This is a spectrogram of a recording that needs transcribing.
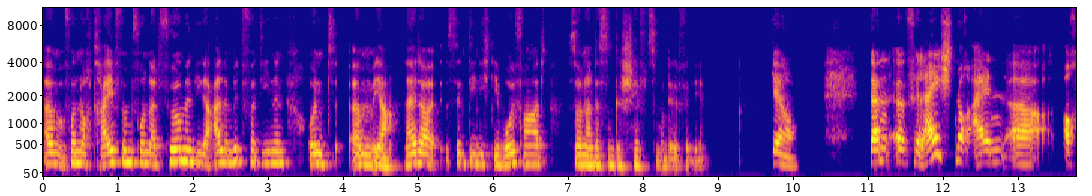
ähm, von noch 300, 500 Firmen, die da alle mitverdienen. Und ähm, ja, leider sind die nicht die Wohlfahrt, sondern das ist ein Geschäftsmodell für die. genau. Dann äh, vielleicht noch ein, äh, auch,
